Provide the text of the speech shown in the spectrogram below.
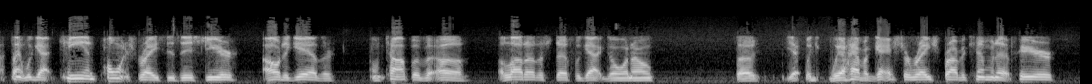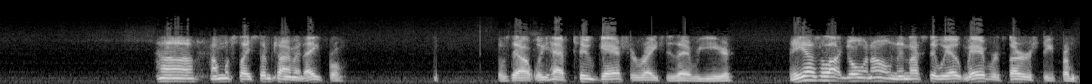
I think we got ten points races this year altogether, on top of uh, a lot of other stuff we got going on. So yeah, we, we'll have a gasser race probably coming up here. Uh, I'm gonna say sometime in April. Because we have two gasser races every year. He has a lot going on, and like I said, we open every Thursday from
